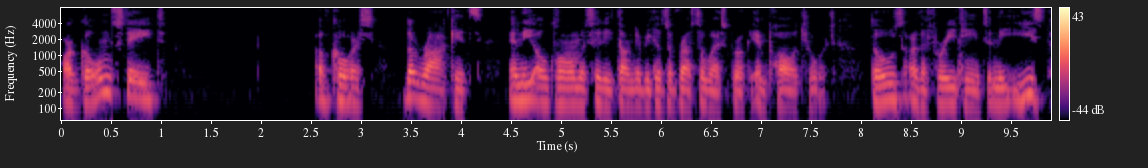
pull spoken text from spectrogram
are Golden State, of course, the Rockets and the Oklahoma City Thunder because of Russell Westbrook and Paul George. Those are the free teams. In the East,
